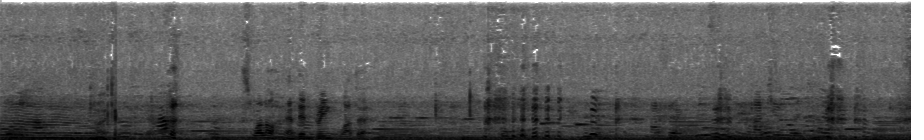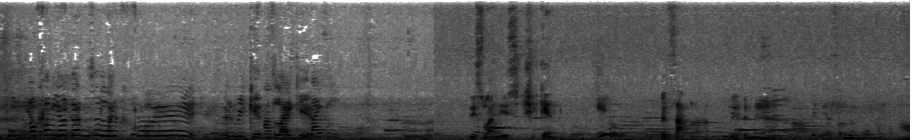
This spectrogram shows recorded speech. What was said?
Um, Okay. swallow and then drink water not too good. How come you don't like Chloe? Every kid like it. Spicy. This one is chicken. Ew. เป็นสับเหรอครับหรือเป็นเนื้อ เป็นเนื้อสดครับผม อ๋อ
